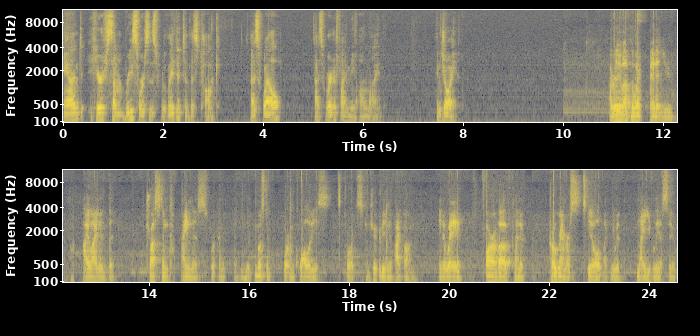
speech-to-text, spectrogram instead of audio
And here's some resources related to this talk, as well as where to find me online. Enjoy. I really love the way that you highlighted that trust and kindness were kind of the most important qualities towards contributing to Python in a way far above kind of programmer skill, like we would naively assume.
